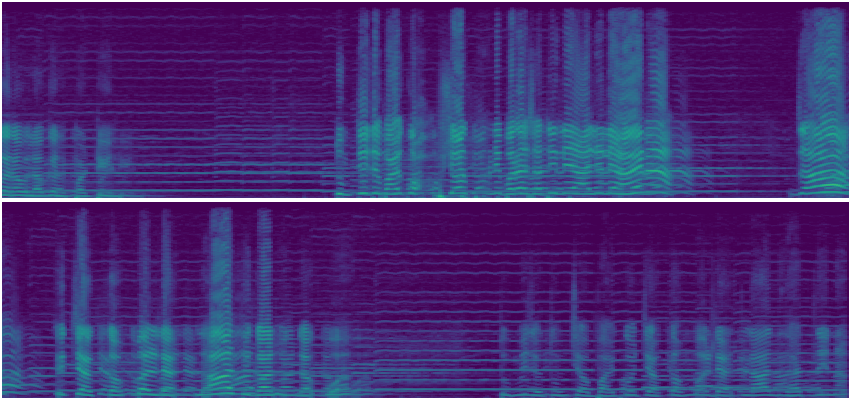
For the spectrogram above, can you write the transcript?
करावं लागेल पाटील. तुमची जी बायको हापशावर पाणी भरायसाठी आलेले आहे ना जा तिच्या कंबरला लाद घालून दाखवा. तुम्ही जर तुमच्या बायकोच्या कंबलड्यात लाद घातली ना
